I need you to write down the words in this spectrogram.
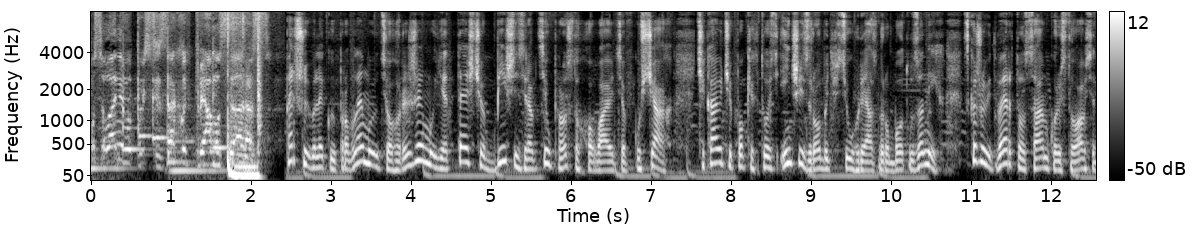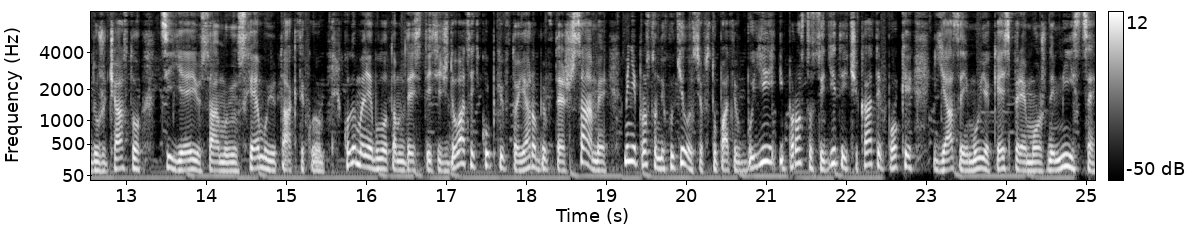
Посилання в описі, заходь прямо зараз Першою великою проблемою цього режиму є те, що більшість гравців просто ховаються в кущах, чекаючи, поки хтось інший зробить всю грязну роботу за них. Скажу відверто, сам користувався дуже часто цією самою схемою, тактикою. Коли в мене було там десь 1020 кубків, то я робив те ж саме. Мені просто не хотілося вступати в бої і просто сидіти і чекати, поки я займу якесь переможне місце.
